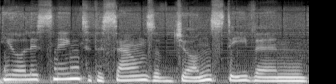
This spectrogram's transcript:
You're listening to the sounds of John Stephen.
